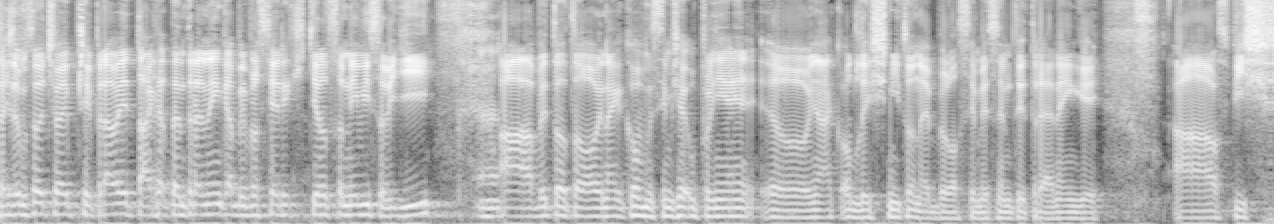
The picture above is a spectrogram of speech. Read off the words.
takže to musel člověk připravit tak a ten trénink, aby prostě chtěl co nejvíc lidí a aby to, to jinak jako myslím, že úplně uh, nějak odlišný to nebylo, si myslím, ty tréninky. A spíš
